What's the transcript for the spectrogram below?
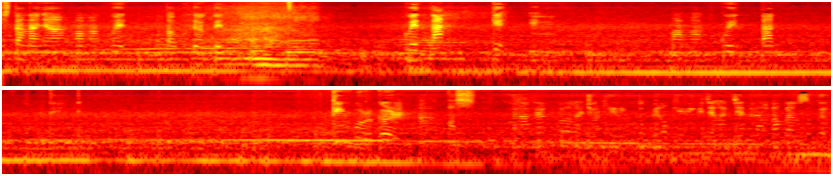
istananya Mama Gwen atau Bunda Gwen Gwentan nggih Mama Gwentan King Burger. Atas Gunakan lajur kiri untuk belok kiri ke Jalan Jenderal Bambang Sugeng,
